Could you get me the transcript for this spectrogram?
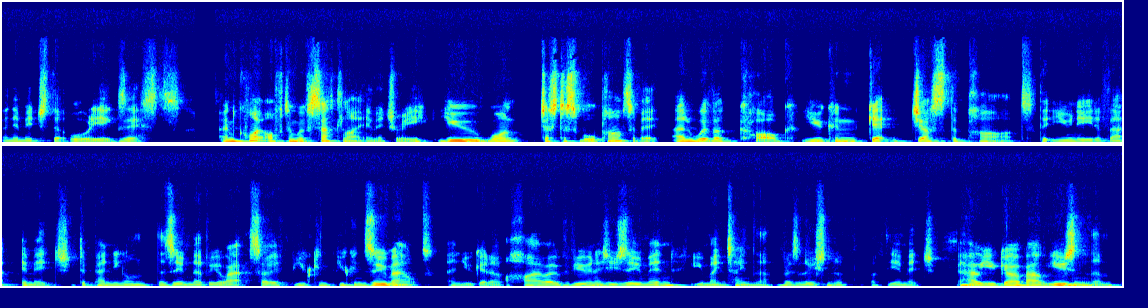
an image that already exists. And quite often with satellite imagery, you want just a small part of it. And with a cog, you can get just the part that you need of that image depending on the zoom level you're at. So if you can you can zoom out and you get a higher overview and as you zoom in, you maintain the resolution of, of the image. How you go about using them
